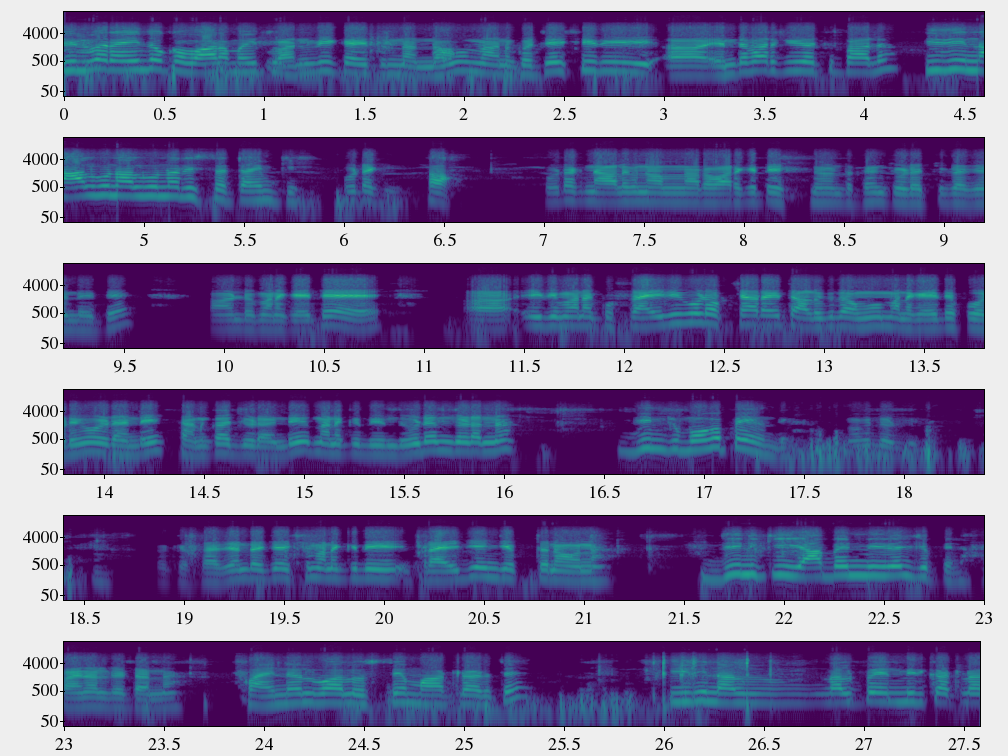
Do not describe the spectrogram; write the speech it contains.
డెలివరీ అయింది ఒక వారం వన్ అవుతుంది వీక్ అవుతుంది అన్నావు మనకు వచ్చేసి ఇది ఎంత వరకు ఇవ్వచ్చు పాలు? ఇది నాలుగు నాలుగున్నర ఇస్తా టైంకి. పూటకి. పూటకి నాలుగు నాలుగున్నర వరకు అయితే ఇస్తున్నట్టు చూడొచ్చు ప్రజెంట్ అయితే. అండ్ మనకైతే ఇది మనకు ప్రైజ్ కూడా ఒకసారి అయితే అడుగుదాము. మనకైతే పొడి చూడండి కనుక చూడండి. మనకి దీని దూడేం చూడన్నా దీనికి మొగపై ఉంది. మగ దొడ్డు ఓకే ప్రజెంట్ వచ్చేసి మనకి ఇది ప్రైజ్ ఏం చెప్తున్నావు అన్న. దీనికి యాభై ఎనిమిది వేలు చెప్పిన. ఫైనల్ రేట్ అన్న? ఫైనల్ వాళ్ళు వస్తే మాట్లాడితే ఇది నల్ నలభై ఎనిమిదికి అట్లా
